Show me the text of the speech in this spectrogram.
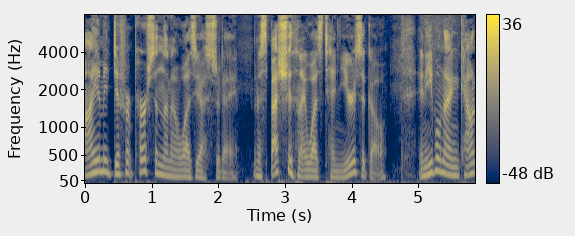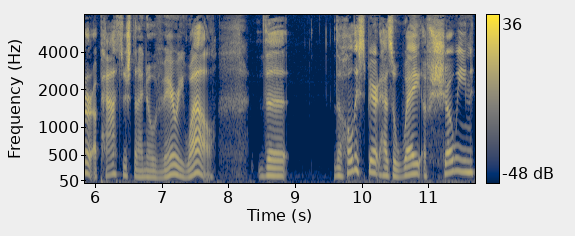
I am a different person than I was yesterday, and especially than I was 10 years ago. And even when I encounter a passage that I know very well, the the Holy Spirit has a way of showing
